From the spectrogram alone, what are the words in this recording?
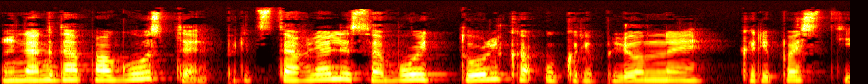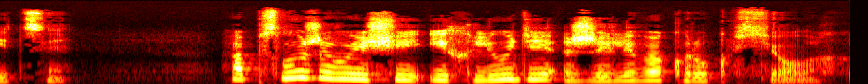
Иногда погосты представляли собой только укрепленные крепостицы. Обслуживающие их люди жили вокруг в селах.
